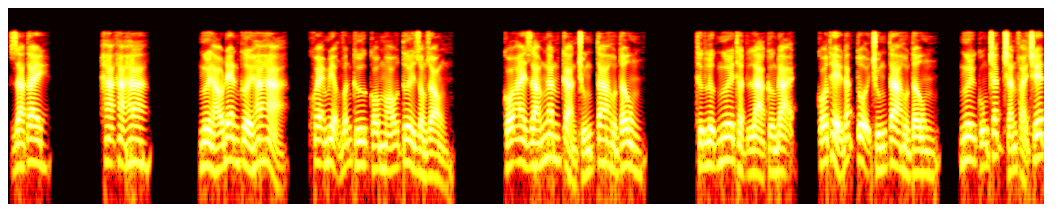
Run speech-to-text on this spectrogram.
Ra tay. Ha ha ha. Người áo đen cười ha hả, khoe miệng vẫn cứ có máu tươi ròng ròng. Có ai dám ngăn cản chúng ta hồn tông? Thực lực ngươi thật là cường đại, có thể đắc tội chúng ta hồn tông, ngươi cũng chắc chắn phải chết.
